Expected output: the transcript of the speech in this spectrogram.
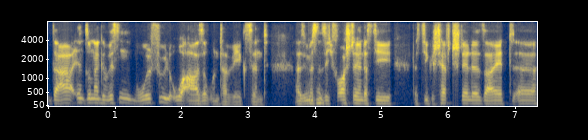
da in so einer gewissen Wohlfühloase unterwegs sind. Also Sie müssen mhm. sich vorstellen, dass die, dass die Geschäftsstelle seit äh,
